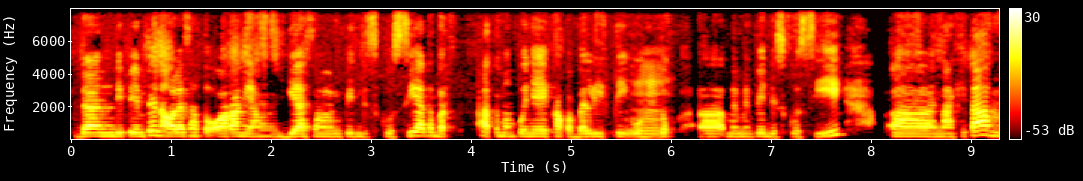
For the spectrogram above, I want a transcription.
dan dipimpin oleh satu orang yang biasa memimpin diskusi atau ber, atau mempunyai capability mm untuk uh, memimpin diskusi. Uh, nah kita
